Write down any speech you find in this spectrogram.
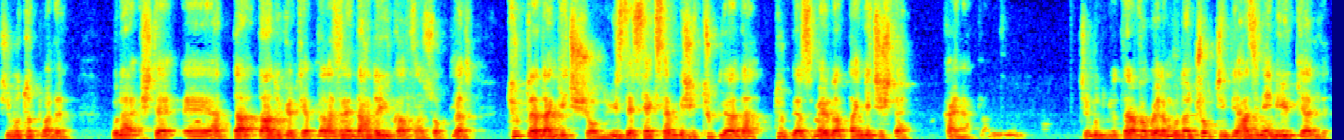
Şimdi bu tutmadı. Buna işte e, hatta daha da kötü yaptılar. Hazine daha da yük altına soktular. Türk liradan geçiş oldu. Yüzde 85'i Türk lirada, Türk lirası mevduattan geçişte kaynaklandı. Şimdi bir tarafa koyalım. Buradan çok ciddi hazineye bir yük geldi.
